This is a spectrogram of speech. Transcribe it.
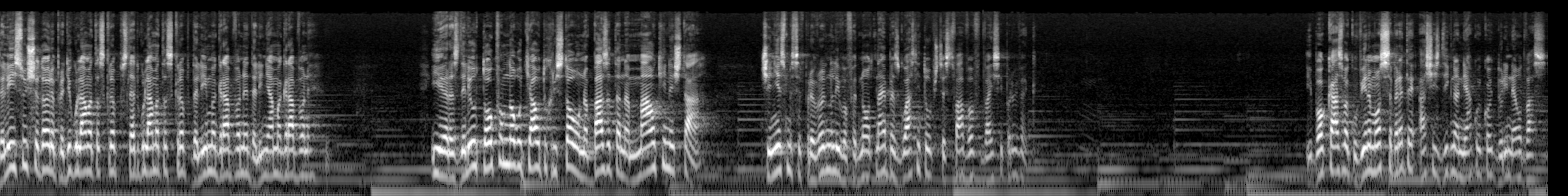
дали Исус ще дойде преди голямата скръп, след голямата скръп, дали има грабване, дали няма грабване. И е разделил толкова много тялото Христово на базата на малки неща, че ние сме се превърнали в едно от най-безгласните общества в 21 век. И Бог казва, ако вие не можете да се съберете, аз ще издигна някой, който дори не е от вас.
